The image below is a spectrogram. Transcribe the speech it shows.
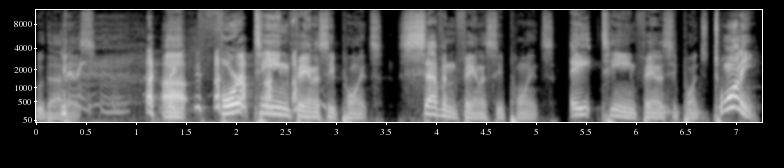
who that is. uh, 14 fantasy points, 7 fantasy points, 18 fantasy points, 20.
